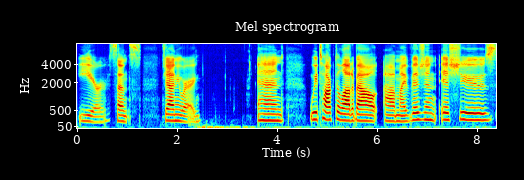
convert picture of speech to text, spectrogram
year since January. And we talked a lot about uh, my vision issues,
